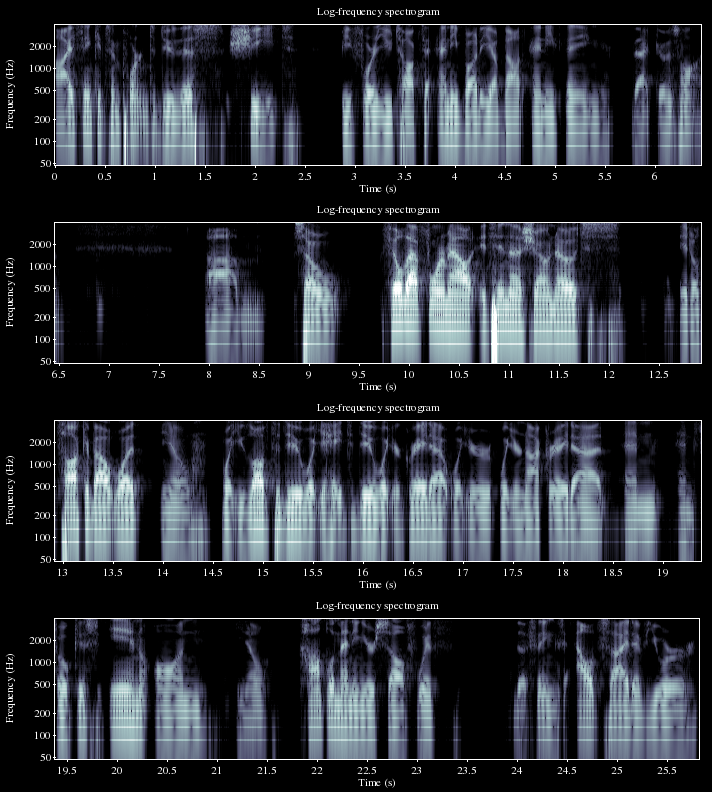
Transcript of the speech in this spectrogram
I think it's important to do this sheet before you talk to anybody about anything that goes on. Um, so fill that form out. It's in the show notes. It'll talk about what you know, what you love to do, what you hate to do, what you're great at, what you're what you're not great at, and and focus in on you know complementing yourself with the things outside of your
